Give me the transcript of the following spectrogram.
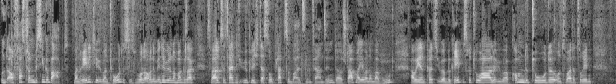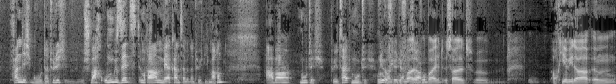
und auch fast schon ein bisschen gewagt. Man redet hier über den Tod. Es wurde auch in einem Interview nochmal gesagt, es war zur Zeit nicht üblich, das so platt zu walzen im Fernsehen. Da starb mal jemand, dann war gut. Aber hier dann plötzlich über Begräbnisrituale, über kommende Tode und so weiter zu reden, fand ich gut. Natürlich schwach umgesetzt im Rahmen. Mehr kannst du damit natürlich nicht machen. Aber mutig. Für die Zeit mutig. Ja, auf jeden Fall. Wobei, es ist halt äh, auch hier wieder, ähm,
